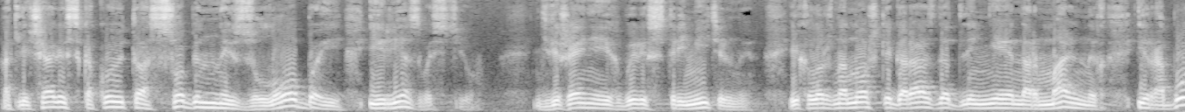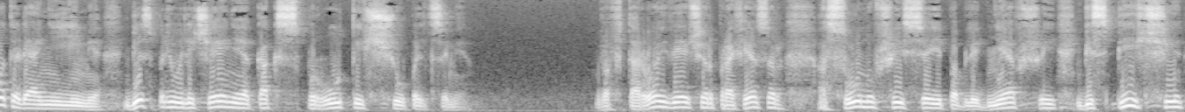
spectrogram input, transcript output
отличались какой-то особенной злобой и резвостью. Движения их были стремительны, их ложноножки гораздо длиннее нормальных, и работали они ими без преувеличения, как спруты щупальцами. Во второй вечер профессор, осунувшийся и побледневший, без пищи,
